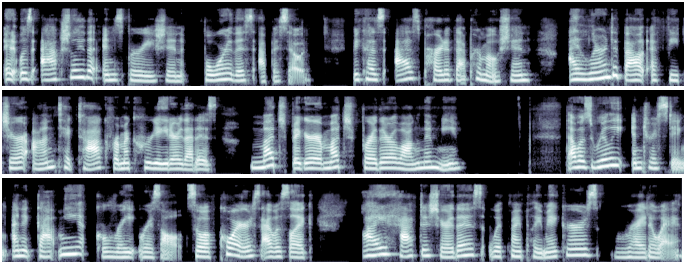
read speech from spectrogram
it was actually the inspiration for this episode because as part of that promotion, I learned about a feature on TikTok from a creator that is much bigger, much further along than me. That was really interesting and it got me great results. So, of course, I was like, I have to share this with my playmakers right away.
